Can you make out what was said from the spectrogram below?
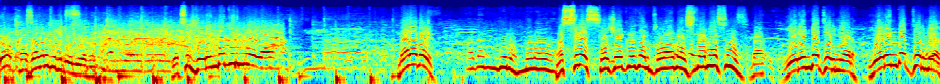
Yok kazanır gibi geliyor bana. Yoksa yerinde durmuyor ya. Merhaba. Efendim buyurun merhaba. Nasılsınız? Teşekkür ederim. Sonra Bey siz de nasılsınız? Bak yerinde durmuyor. Yerinde durmuyor.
